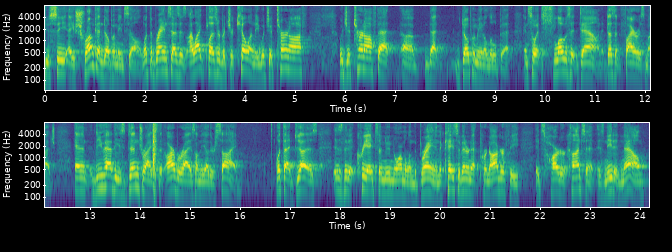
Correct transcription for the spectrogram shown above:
you see a shrunken dopamine cell. What the brain says is, I like pleasure, but you're killing me. Would you turn off, would you turn off that, uh, that dopamine a little bit? And so it slows it down. It doesn't fire as much. And you have these dendrites that arborize on the other side. What that does is that it creates a new normal in the brain. In the case of internet pornography, it's harder content is needed now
